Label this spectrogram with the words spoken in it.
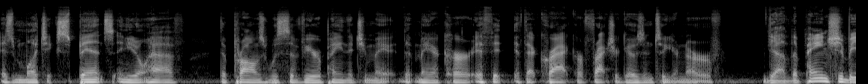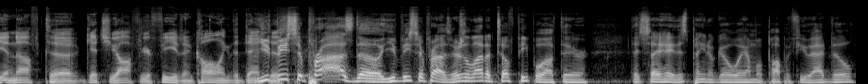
as much expense and you don't have the problems with severe pain that you may that may occur if it if that crack or fracture goes into your nerve. Yeah, the pain should be enough to get you off your feet and calling the dentist. You'd be surprised though. You'd be surprised. There's a lot of tough people out there that say, "Hey, this pain will go away. I'm gonna pop a few Advil,"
